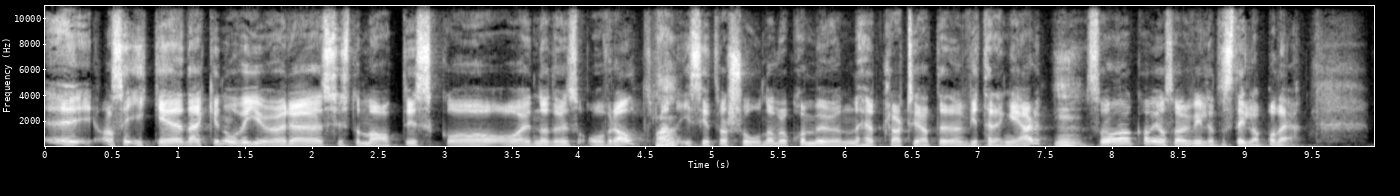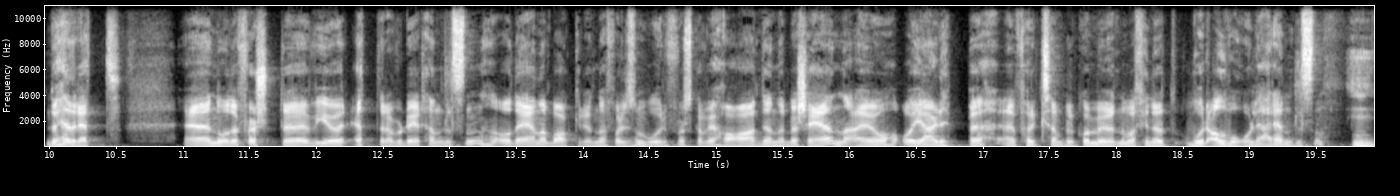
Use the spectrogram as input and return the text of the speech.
Eh, altså ikke, det er ikke noe vi gjør eh, systematisk og, og nødvendigvis overalt, Nei. men i situasjoner hvor kommunen helt klart sier at eh, vi trenger hjelp, mm. så kan vi også være villige til å stille opp på det. Du har helt rett. Noe av det første vi gjør etter å ha vurdert hendelsen, og det er en av bakgrunnene for liksom hvorfor skal vi ha denne beskjeden, er jo å hjelpe f.eks. kommunen med å finne ut hvor alvorlig er hendelsen. Mm.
